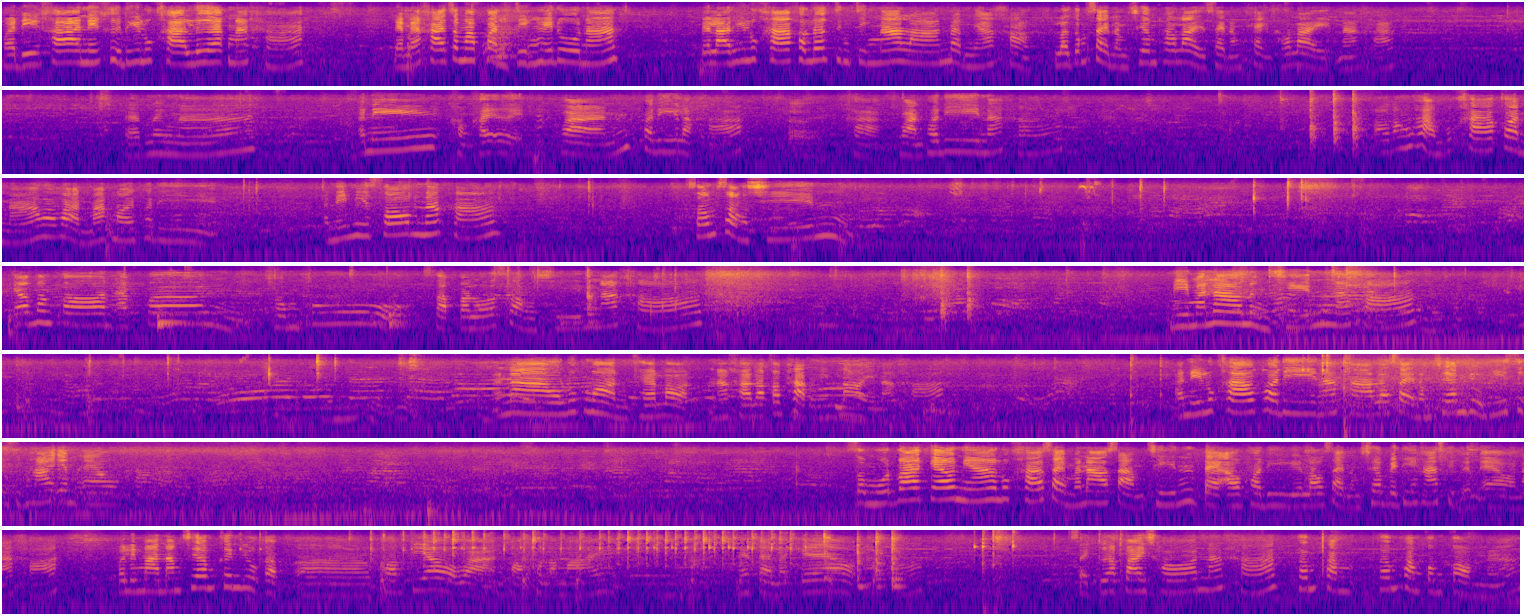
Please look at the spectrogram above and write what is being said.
สวัสดีค่ะอันนี่คือที่ลูกค้าเลือกนะคะเดี๋ยวแม่ค้าจะมาปั่นจริงให้ดูนะ เวลาที่ลูกค้าเขาเลือกจริง ๆ หน้าร้านแบบเนี้ยค่ะ เราต้องใส่น้ำเชื่อมเท่าไหร่ใส่น้ำแข็งเท่าไหร่นะคะแป๊บหนึ่งนะ อันนี้ของใครเอ่ยหวานพอดีเหรอคะค่ะ หวานพอดีนะคะ เราต้องถามลูกค้าก่อนนะว่าหวานมากน้อยพอดี อันนี้มีส้มนะคะ ส้มสองชิ้น แก้ วมังกร แอปเปิ้ล ชมพู่ สับปะรดสองชิ้นนะคะ มีมะนาวหนึ่งชิ้นนะคะ มะนาวลูกหม่อนแครอทนะคะ แล้วก็ผักนิดหน่อยนะคะ อันนี้ลูกค้าพอดีนะคะ เราใส่น้ำเชื่อมอยู่ที่ 45 ml ค่ะ สมมุติว่าแก้วเนี้ยลูกค้าใส่มะนาว 3 ชิ้น แต่เอาพอดีเราใส่น้ำเชื่อมไปที่ 50 ml นะคะ ปริมาณน้ำเชื่อมขึ้นอยู่กับความเปรี้ยวหวานของผลไม้ ในแต่ละแก้วนะคะ ใส่เกลือปลายช้อนนะคะ เพิ่มความเพิ่มความกลมกล่อมนะ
